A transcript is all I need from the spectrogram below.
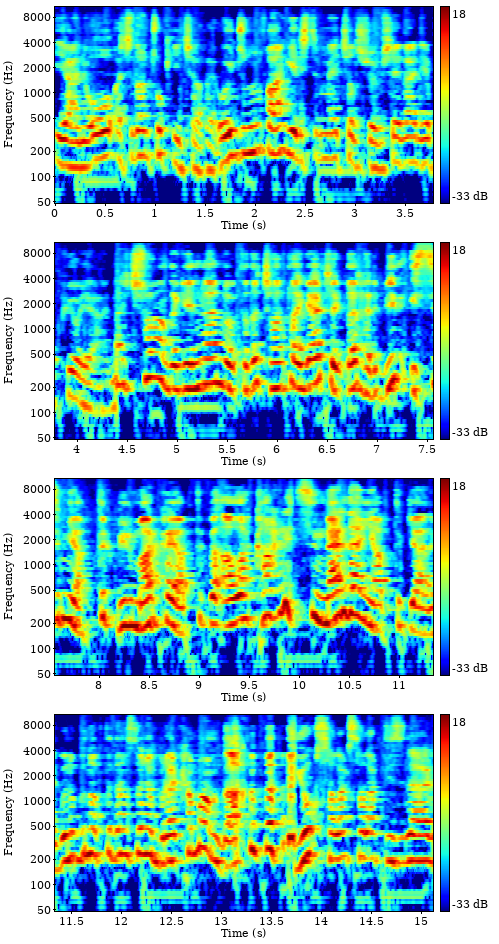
yani o açıdan çok iyi Çağatay. Oyunculuğunu falan geliştirmeye çalışıyor. Bir şeyler yapıyor yani. yani şu anda gelinen noktada Çağatay gerçekten hani bir isim yaptık, bir marka yaptık ve Allah kahretsin nereden yaptık yani. Bunu bu noktadan sonra bırakamam da. Yok salak salak diziler,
